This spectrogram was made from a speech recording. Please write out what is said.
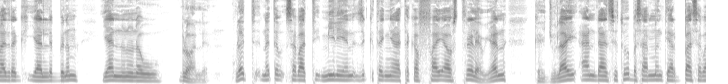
ማድረግ ያለብንም ያንኑ ነው ብለዋል። ሁለት ነጥብ ሰባት ሚሊየን ዝቅተኛ ተከፋይ አውስትራሊያውያን ከጁላይ አንድ አንስቶ በሳምንት የ47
